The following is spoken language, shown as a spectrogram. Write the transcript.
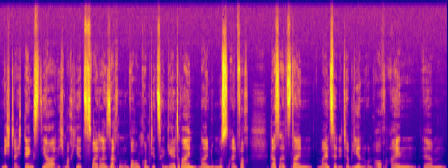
nicht gleich denkst, ja, ich mache hier zwei, drei Sachen und warum kommt jetzt kein Geld rein? Nein, du musst einfach das als dein Mindset etablieren und auch ein, ähm,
